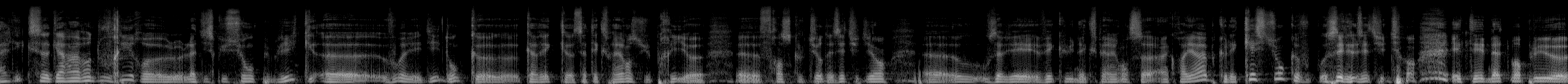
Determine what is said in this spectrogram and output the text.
Alix Garin, avant d'ouvrir euh, la discussion publique, euh, vous m'avez dit donc euh, qu'avec cette expérience du prix France Culture des étudiants, vous aviez vécu une expérience incroyable, que les questions que vous posez les étudiants étaient nettement plus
